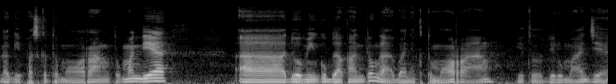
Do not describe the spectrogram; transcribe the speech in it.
lagi pas ketemu orang. Cuman dia eh, dua minggu belakangan tuh nggak banyak ketemu orang gitu di rumah aja.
